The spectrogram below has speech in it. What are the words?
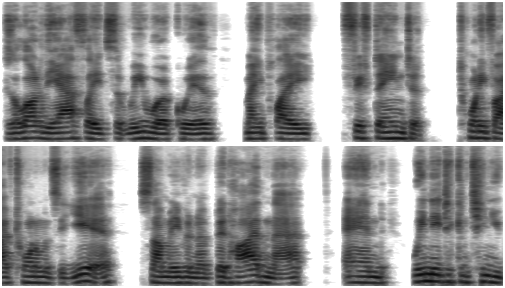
Because a lot of the athletes that we work with may play 15 to 25 tournaments a year, some even a bit higher than that. And we need to continue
